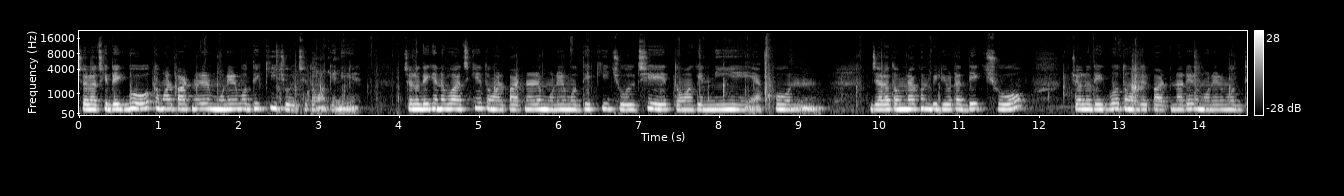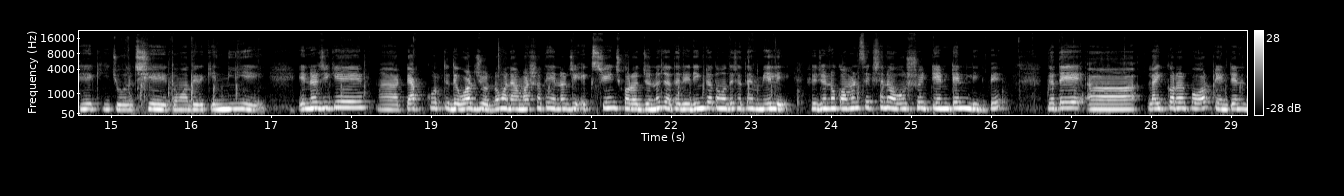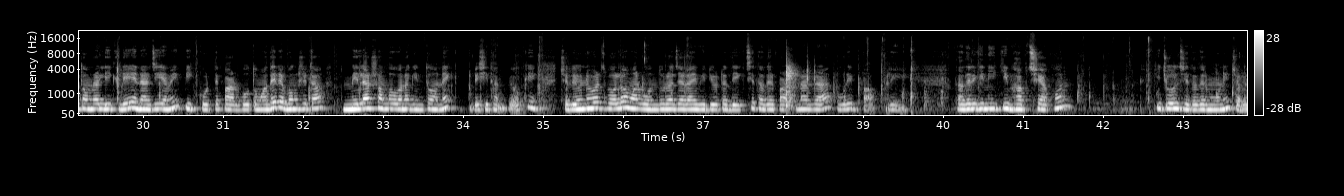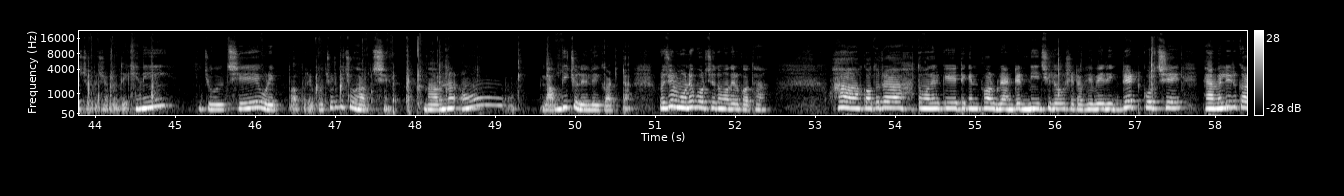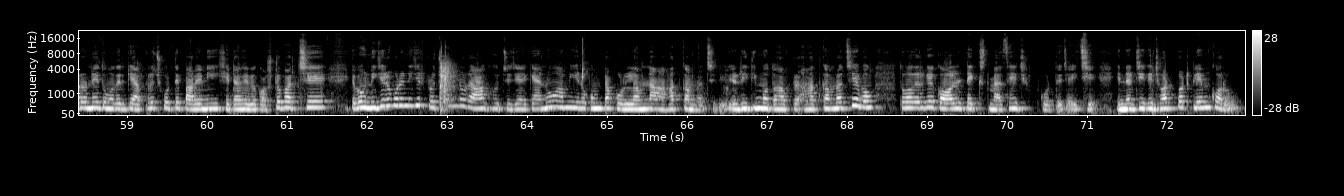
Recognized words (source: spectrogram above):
চলো আজকে দেখব তোমার পার্টনারের মনের মধ্যে কি চলছে তোমাকে নিয়ে। চলো দেখে নেব আজকে তোমার পার্টনারের মনের মধ্যে কি চলছে তোমাকে নিয়ে এখন। যারা তোমরা এখন ভিডিওটা দেখছ, চলো দেখব তোমাদের পার্টনারের মনের মধ্যে কি চলছে তোমাদেরকে নিয়ে। এনার্জিকে ট্যাপ করতে দেওয়ার জন্য মানে আমার সাথে এনার্জি এক্সচেঞ্জ করার জন্য, যাতে রিডিংটা তোমাদের সাথে মেলে, সেই জন্য কমেন্ট সেকশানে অবশ্যই টেন টেন লিখবে। যাতে লাইক করার পর টেন টেন তোমরা লিখলে এনার্জি আমি পিক করতে পারব তোমাদের এবং সেটা মেলার সম্ভাবনা কিন্তু অনেক বেশি থাকবে ওকে চলো ইউনিভার্স বলো, আমার বন্ধুরা যারা এই ভিডিওটা দেখছে, তাদের পার্টনাররা ওরে বাপরে! তাদেরকে নিয়ে কি ভাবছে এখন? কি চলছে তাদের মনে? চলো চলো চলো, দেখে নিই, কি চলছে? ওরে বাপরে, প্রচুর কিছু ভাবছে। ভাবনা, ও, লাভ দিয়ে চলে এলো এই কার্ডটা প্রচুর মনে পড়ছে তোমাদের কথা। হ্যাঁ কতটা তোমাদেরকে টেকেন ফর গ্র্যান্টেড নিয়েছিল সেটা ভেবে রিগ্রেট করছে। ফ্যামিলির কারণে তোমাদেরকে অ্যাপ্রোচ করতে পারেনি, সেটা ভেবে কষ্ট পাচ্ছে এবং নিজের উপরে নিজের প্রচণ্ড রাগ হচ্ছে যে কেন আমি এরকমটা করলাম না, হাত কামড়াচ্ছে, রীতিমতো হাত- হাত কামড়াচ্ছে এবং তোমাদেরকে কল টেক্সট মেসেজ করতে চাইছে। এনার্জিকে ঝটপট ক্লেম করো।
